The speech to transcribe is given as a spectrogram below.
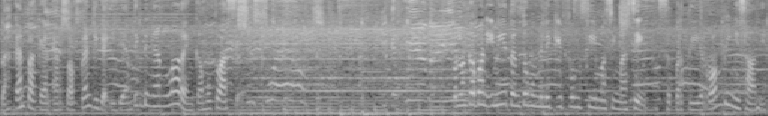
Bahkan pakaian airsoft gun juga identik dengan loreng kamuflase. Perlengkapan ini tentu memiliki fungsi masing-masing, seperti rompi misalnya.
